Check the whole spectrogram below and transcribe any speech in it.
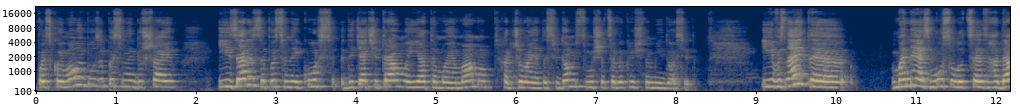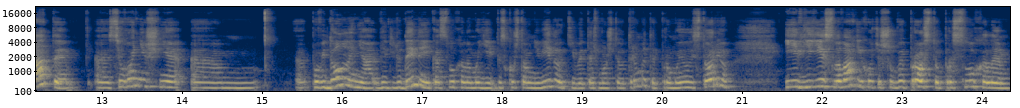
польської мови був записаний душею. І зараз записаний курс дитячі травми, я та моя мама, харчування та свідомість, тому що це виключно мій досвід. І ви знаєте, мене змусило це згадати е, сьогоднішнє. Е, Повідомлення від людини, яка слухала мої безкоштовні відео, які ви теж можете отримати про мою історію. І в її словах я хочу, щоб ви просто прослухали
